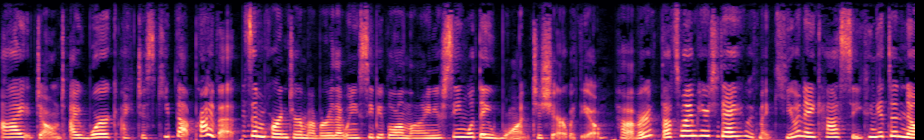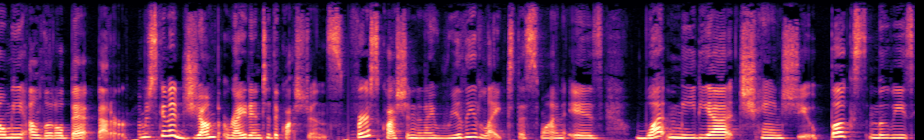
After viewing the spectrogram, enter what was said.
I don't. I work. I just keep that private. It's important to remember that when you see people online, you're seeing what they want to share with you. However, that's why I'm here today with my Q and A cast, so you can get get to know me a little bit better. I'm just to jump right into the questions. First question, and I really liked this one, is what media changed you? Books, movies,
